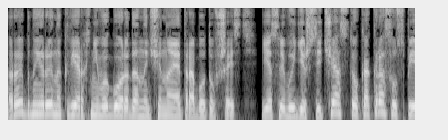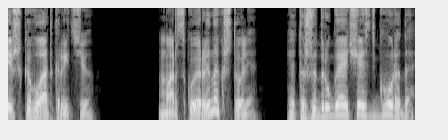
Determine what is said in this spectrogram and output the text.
Рыбный рынок верхнего города начинает работу в 6. Если выйдешь сейчас, то как раз успеешь к его открытию. Морской рынок, что ли? Это же другая часть города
